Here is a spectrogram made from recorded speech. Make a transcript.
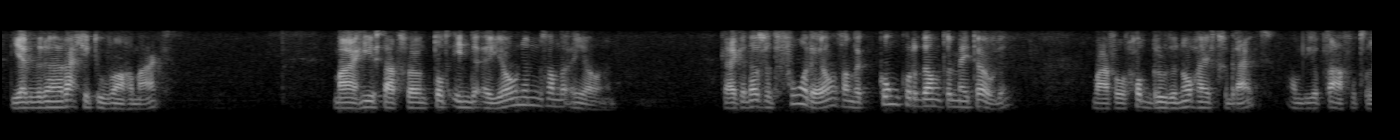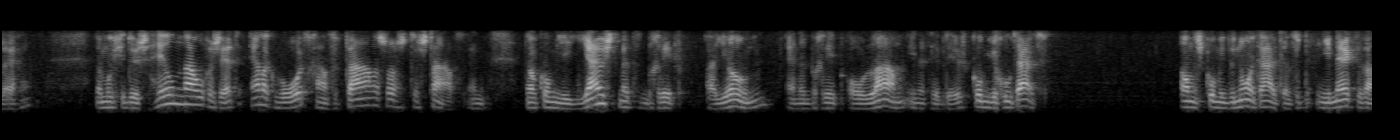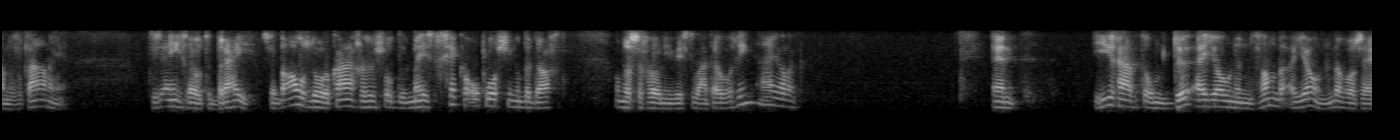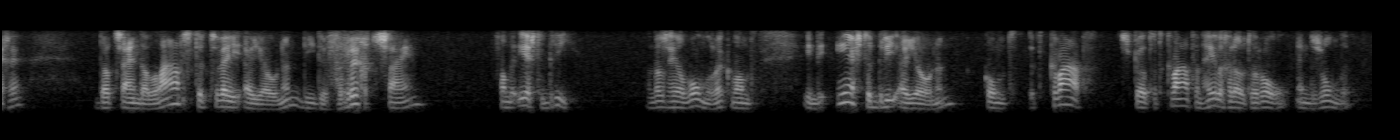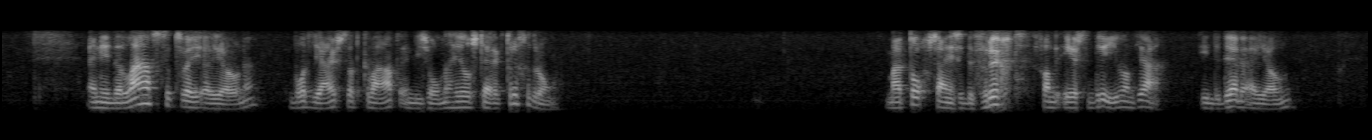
die hebben er een ratje toe van gemaakt. Maar hier staat gewoon tot in de eonen van de eonen. Kijk, dat is het voordeel van de concordante methode, waarvoor God broeder nog heeft gebruikt, om die op tafel te leggen. Dan moet je dus heel nauwgezet elk woord gaan vertalen zoals het er staat. En dan kom je juist met het begrip aion en het begrip olam in het Hebreeuws, kom je goed uit. Anders kom je er nooit uit. Je merkt het aan de vertalingen. Het is één grote brei. Ze hebben alles door elkaar gehusseld, de meest gekke oplossingen bedacht, omdat ze gewoon niet wisten waar het over ging eigenlijk. En hier gaat het om de ionen van de ionen. Dat wil zeggen, dat zijn de laatste twee ionen die de vrucht zijn van de eerste drie. En dat is heel wonderlijk, want in de eerste drie ionen komt het kwaad, speelt het kwaad een hele grote rol en de zonde. En in de laatste twee ionen wordt juist dat kwaad en die zonde heel sterk teruggedrongen. Maar toch zijn ze de vrucht van de eerste drie, want ja, in de derde eon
